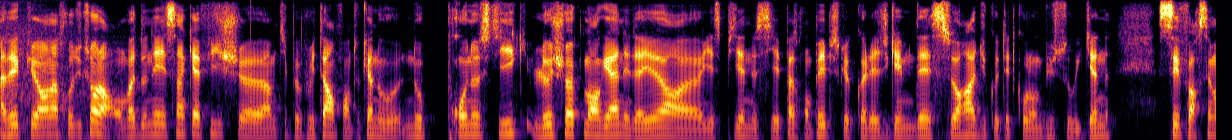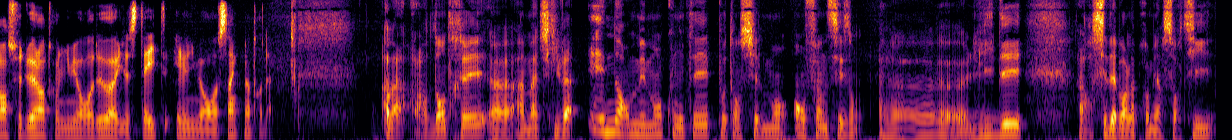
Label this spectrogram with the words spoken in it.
Avec euh, en introduction, alors on va donner les 5 affiches euh, un petit peu plus tard, enfin en tout cas nos, pronostics. Le choc Morgan, et d'ailleurs ESPN euh, ne s'y est pas trompé puisque College Game Day sera du côté de Columbus ce week-end. C'est forcément ce duel entre le numéro 2 Ohio State et le numéro 5 Notre-Dame. Ah voilà, alors d'entrée, un match qui va énormément compter potentiellement en fin de saison. L'idée, alors c'est d'abord la première sortie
